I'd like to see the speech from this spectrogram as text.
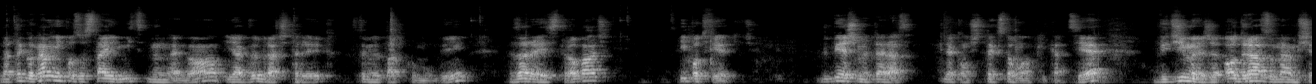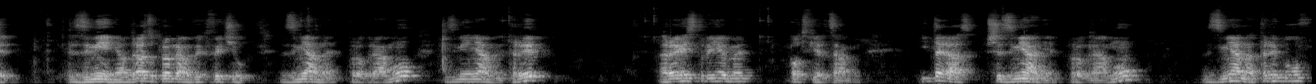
Dlatego nam nie pozostaje nic innego, jak wybrać tryb, w tym wypadku mówi, zarejestrować i potwierdzić. Wybierzmy teraz jakąś tekstową aplikację. Widzimy, że od razu nam się zmienia, od razu program wychwycił zmianę programu. Zmieniamy tryb, rejestrujemy, potwierdzamy. I teraz przy zmianie programu zmiana trybów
